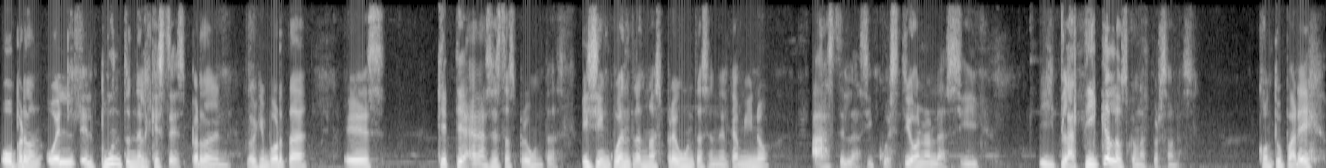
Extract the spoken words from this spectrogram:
o perdón, o el, punto en el que estés, perdónenme. Lo que importa es que te hagas estas preguntas. Y si encuentras más preguntas en el camino, háztelas y cuestiónalas y, y platícalos con las personas, con tu pareja,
